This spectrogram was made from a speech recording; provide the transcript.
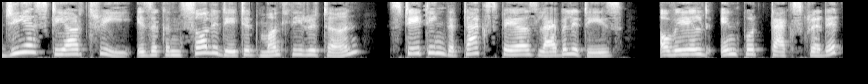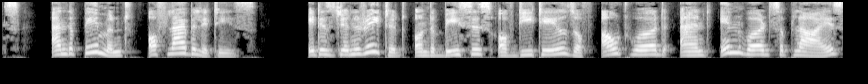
GSTR3 is a consolidated monthly return stating the taxpayer's liabilities, availed input tax credits, and the payment of liabilities. It is generated on the basis of details of outward and inward supplies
